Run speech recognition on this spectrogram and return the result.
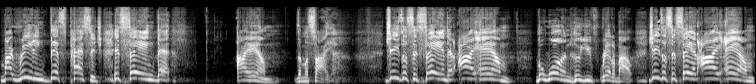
by reading this passage, is saying that I am the Messiah. Jesus is saying that I am the one who you've read about. Jesus is saying, I am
